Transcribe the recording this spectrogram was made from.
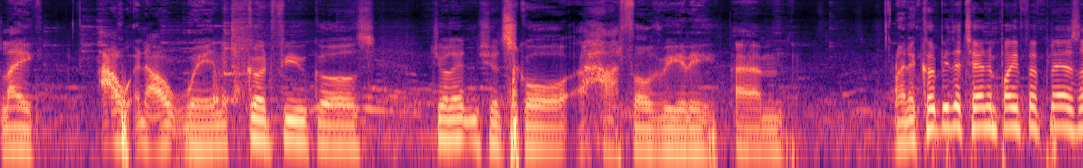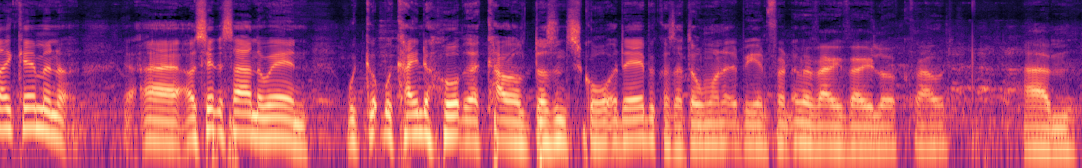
like, out and out win, good few goals. Linton should score a hatful, really. Um, and it could be the turning point for players like him. And uh, I was saying to say on the way in, we, we kind of hope that Carroll doesn't score today because I don't want it to be in front of a very, very low crowd. Um,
